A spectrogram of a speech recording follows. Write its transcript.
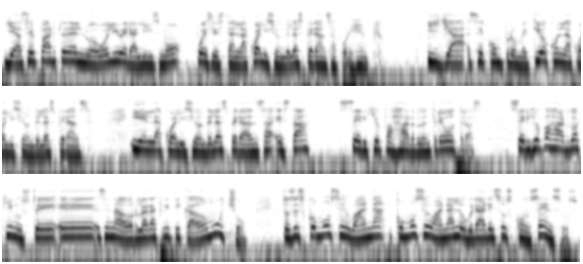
y hace parte del nuevo liberalismo, pues está en la coalición de la esperanza, por ejemplo y ya se comprometió con la coalición de la esperanza. Y en la coalición de la esperanza está Sergio Fajardo, entre otras. Sergio Fajardo, a quien usted, eh, senador Lara, ha criticado mucho. Entonces, ¿cómo se van a, cómo se van a lograr esos consensos?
